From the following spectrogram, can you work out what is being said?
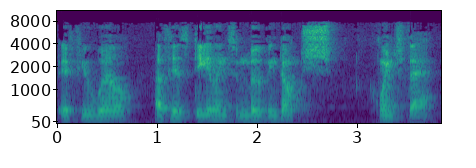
if you will, of His dealings and moving, don't shh, quench that.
